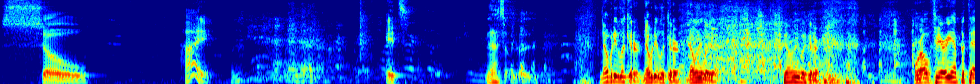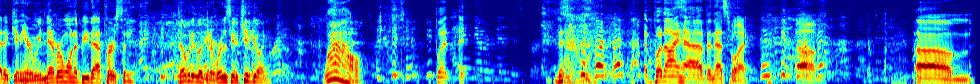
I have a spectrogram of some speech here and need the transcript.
so, hi. It's, that's, uh, nobody look at her. Nobody look at her. Nobody look at her. Nobody look at her. We're all very empathetic in here. We never want to be that person. Nobody look at her. We're just going to keep going. Wow. But I, have never been this person. but I have, and that's why. Um, um,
